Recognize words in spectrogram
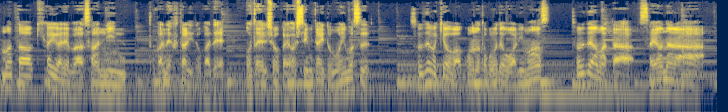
また、機会があれば3人とかね、2人とかでお便り紹介をしてみたいと思います。それでは今日はこんなところで終わります。それではまた、さようなら。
